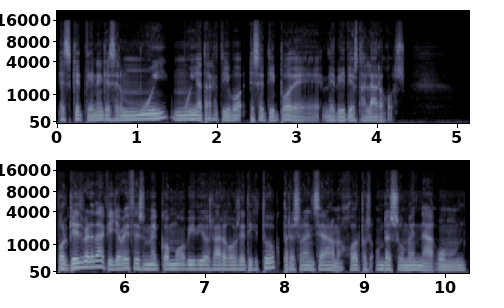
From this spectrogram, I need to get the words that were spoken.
es que tiene que ser muy, muy atractivo ese tipo de, vídeos tan largos. Porque es verdad que yo a veces me como vídeos largos de TikTok, pero suelen ser a lo mejor pues, un resumen de algún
